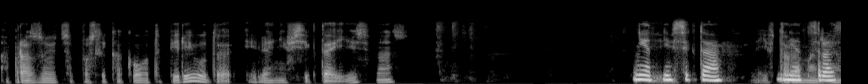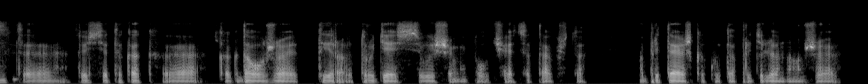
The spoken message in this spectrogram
образуются после какого-то периода или они всегда есть в нас? Нет, не всегда. И второй Нет, момент, сразу. Э, то есть это как, э, когда уже ты, трудясь с высшими, получается так, что обретаешь какую-то определенную уже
